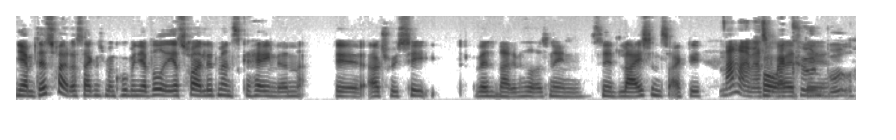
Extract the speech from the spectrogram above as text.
Jamen, det tror jeg da sagtens, man kunne, men jeg ved, jeg tror lidt, man skal have en eller anden øh, autoritet, hvad, nej, det hedder sådan en, sådan et license-agtigt. Nej, nej, man skal bare at, købe en øh, båd.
